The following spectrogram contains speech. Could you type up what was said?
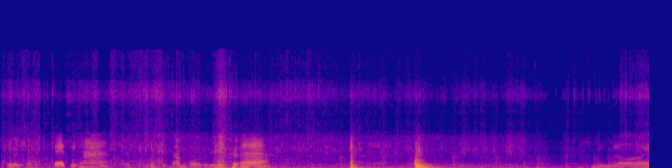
เท่าไหร่ครับแปดสิบห้าตามพอก็ดีจ้าหนึ่งร้อย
